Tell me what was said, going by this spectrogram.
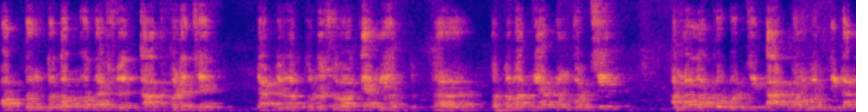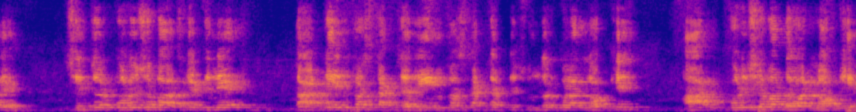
অত্যন্ত দক্ষতার সহিত কাজ করেছে। যার জন্য পৌরসভাকে আমি ধন্যবাদ জ্ঞাপন করছি। আমরা লক্ষ্য করছি তার পরবর্তীকালে শিলচর পৌরসভা আজকের দিনে তার যে ইনফ্রাস্ট্রাকচার এই ইনফ্রাস্ট্রাকচারকে সুন্দর করার লক্ষ্যে আর পরিষেবা দেওয়ার লক্ষ্যে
